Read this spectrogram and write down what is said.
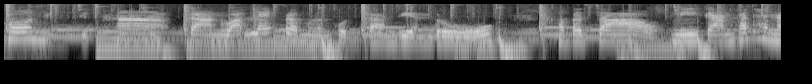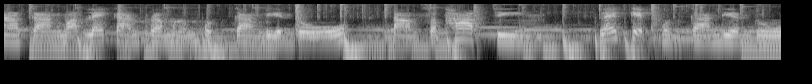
ข้อ 1.5 การวัดและประเมินผลการเรียนรู้ข้าพเจ้ามีการพัฒนาการวัดและการประเมินผลการเรียนรู้ ตามสภาพจริง และเก็บผลการเรียนรู้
